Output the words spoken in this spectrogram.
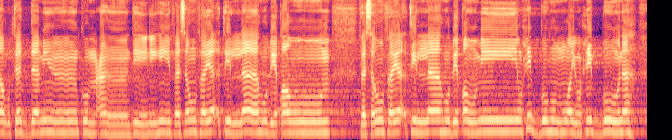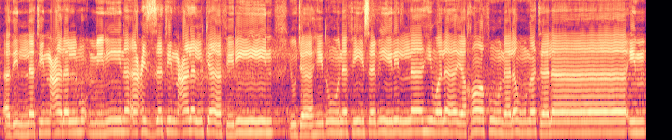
يرتد منكم عن دينه فسوف يأتي الله بقوم فسوف يأتي الله بقوم يحبهم ويحبونه أذلة على المؤمنين أعزة على الكافرين. يجاهدون في سبيل الله ولا يخافون لومة لائم.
